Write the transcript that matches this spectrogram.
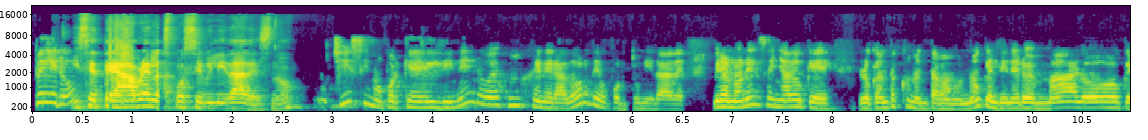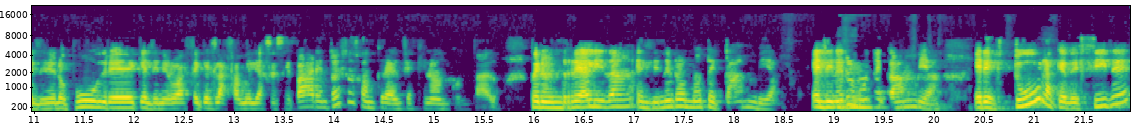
Pero, y se te abren las posibilidades, ¿no? Muchísimo, porque el dinero es un generador de oportunidades. Mira, nos han enseñado que lo que antes comentábamos, ¿no? Que el dinero es malo, que el dinero pudre, que el dinero hace que las familias se separen. Todo eso son creencias que nos han contado. Pero en realidad el dinero no te cambia. El dinero no te cambia. Eres tú la que decide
